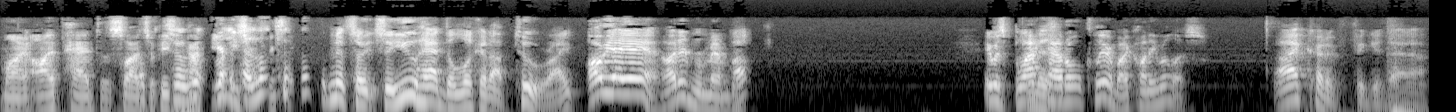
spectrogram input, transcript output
my iPad to the side so people So, hear me. let's, let's- admit, so, so you had to look it up too, right? Oh yeah, yeah, yeah. I didn't remember. Oh. It was What is Blackout? All Clear by Connie Willis. I could have figured that out.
